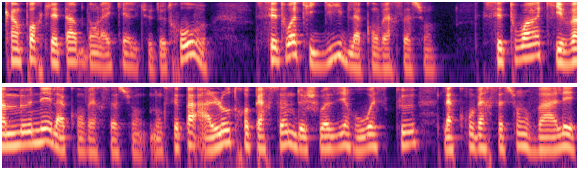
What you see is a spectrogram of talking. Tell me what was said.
qu'importe l'étape dans laquelle tu te trouves, c'est toi qui guides la conversation. C'est toi qui va mener la conversation. Donc c'est pas à l'autre personne de choisir où est-ce que la conversation va aller,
